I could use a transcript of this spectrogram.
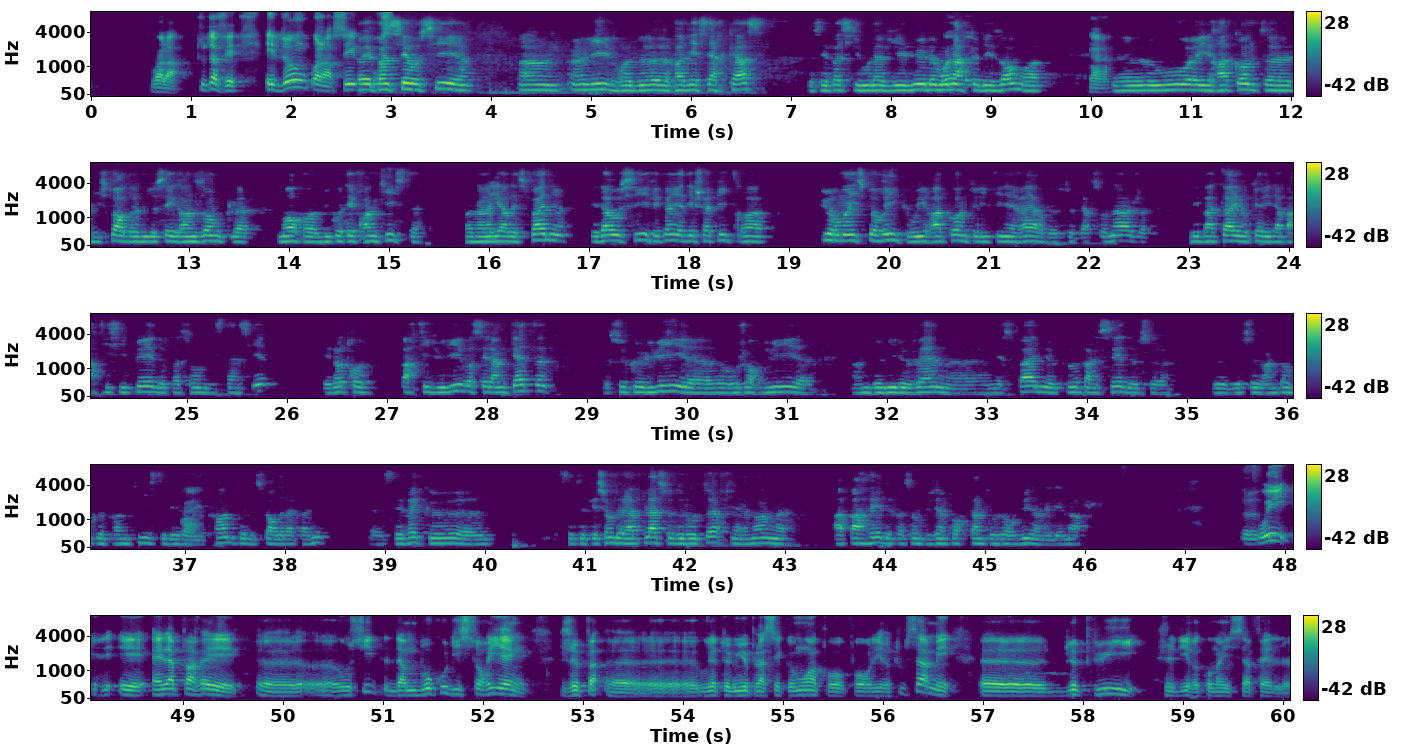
Voilà, tout à fait. Et donc, voilà. J'avais pensé aussi à un, livre de Javier Cercas, je ne sais pas si vous l'aviez lu, Le monarque des ombres, euh, où il raconte euh, l'histoire d'un de ses grands-oncles morts euh, du côté franquiste pendant la guerre d'Espagne. Et là aussi, effectivement, il y a des chapitres purement historique où il raconte l'itinéraire de ce personnage, les batailles auxquelles il a participé de façon distanciée. Et l'autre partie du livre, c'est l'enquête, ce que lui, euh, aujourd'hui, euh, en 2020, euh, en Espagne, peut penser de ce, de, ce grand-oncle franquiste des années 30, l'histoire de la famille. c'est vrai que cette question de la place de l'auteur, finalement, apparaît de façon plus importante aujourd'hui dans les démarches. Euh, oui, et elle apparaît euh, aussi dans beaucoup d'historiens. Euh, vous êtes mieux placé que moi pour, lire tout ça, mais depuis, je veux dire, comment il s'appelle,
